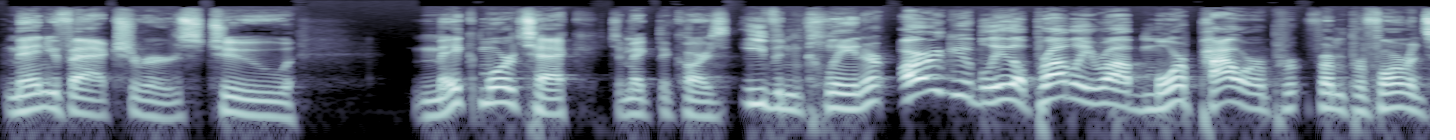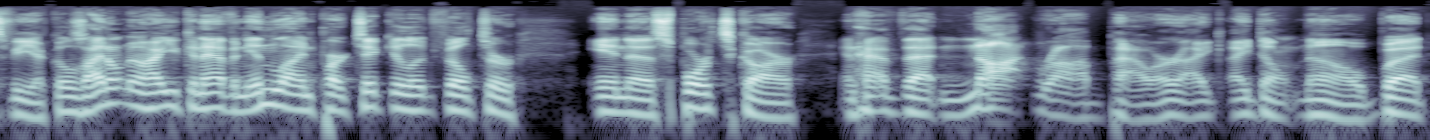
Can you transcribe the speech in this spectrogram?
manufacturers to make more tech to make the cars even cleaner. Arguably they'll probably rob more power pr- from performance vehicles. I don't know how you can have an inline particulate filter in a sports car and have that not rob power. I, I don't know. But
